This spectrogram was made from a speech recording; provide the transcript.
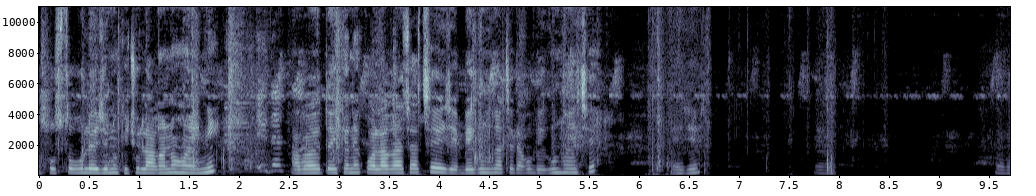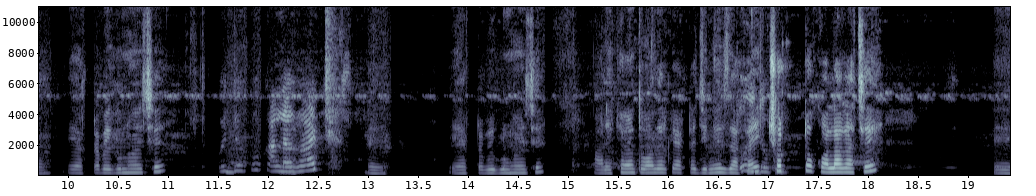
অসুস্থ বলে এই জন্য কিছু লাগানো হয়নি। আবার তো এখানে কলা গাছ আছে, এই যে বেগুন গাছে দেখো বেগুন হয়েছে। এই যে, এই একটা বেগুন হয়েছে। এই একটা বেগুন হয়েছে। আর এখানে তোমাদেরকে একটা জিনিস দেখাই, ছোট্ট কলা গাছে, এই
